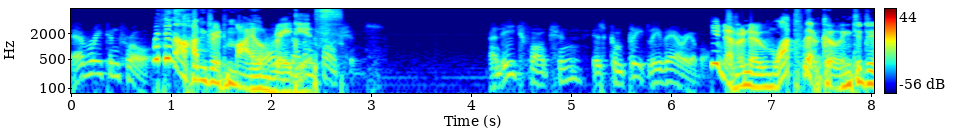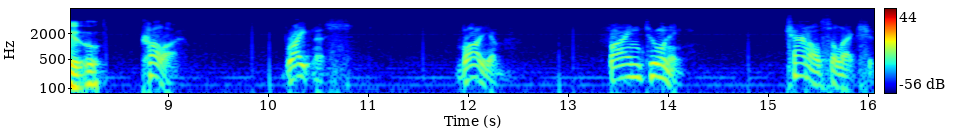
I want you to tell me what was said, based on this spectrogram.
every control. Within a hundred mile all seven radius. functions. And each function is completely variable. You never know what they're going to do. Color, brightness, volume, fine tuning, channel selection,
